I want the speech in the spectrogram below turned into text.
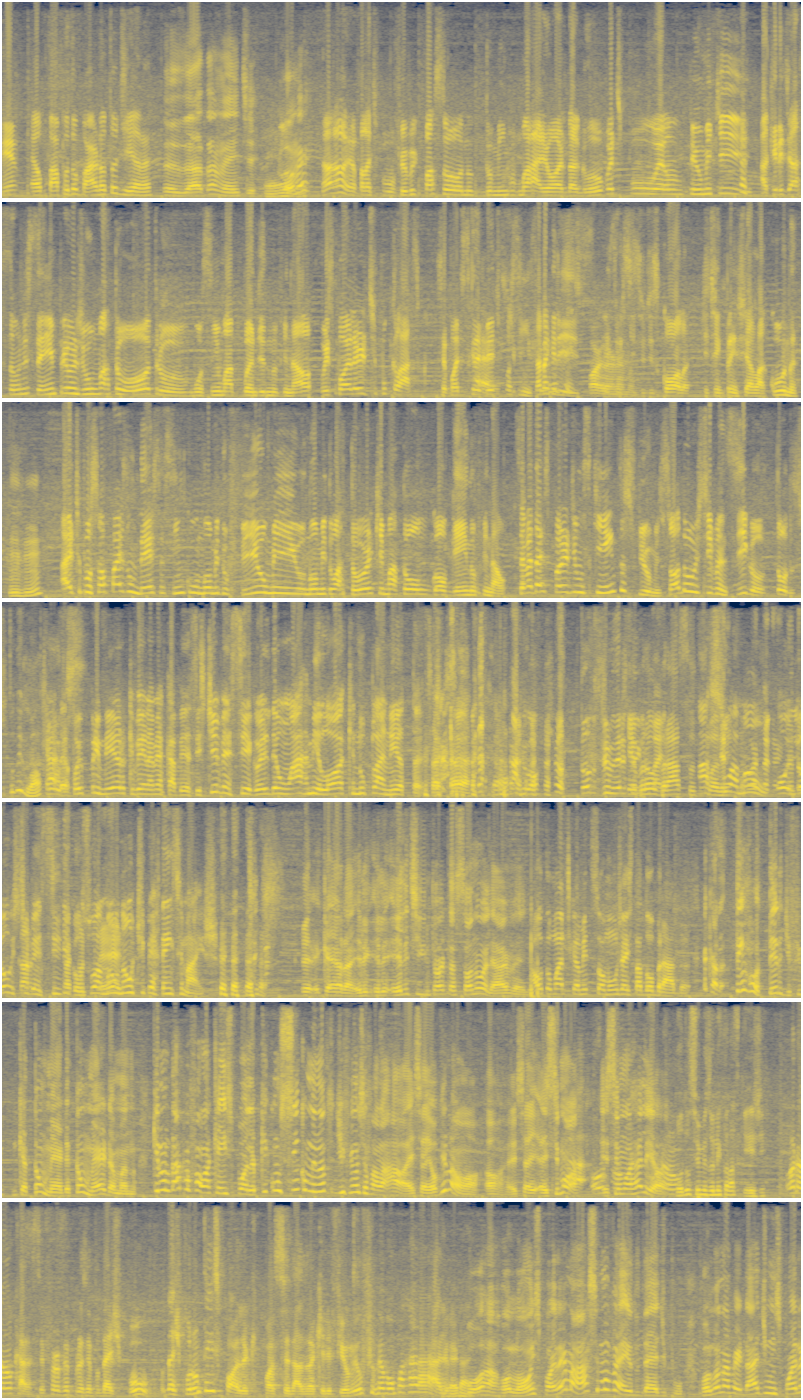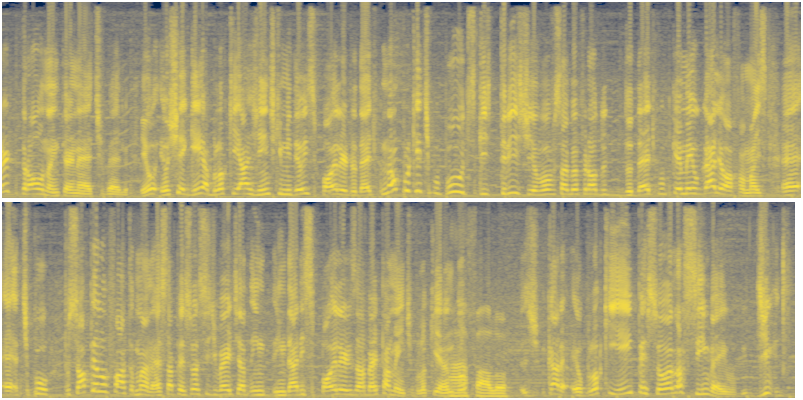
Mesmo. É o papo do bar no outro dia, né? Exatamente. É. Glomer? Não, não, eu ia falar, tipo, o filme que passou no domingo maior da Globo é tipo, é um filme que. aquele de ação de sempre, onde um mata o outro, o mocinho mata o bandido no final. O spoiler, tipo, clássico. Você pode escrever, É, tipo, tipo, assim, sabe aquele spoiler, né, exercício de escola que tinha que preencher a lacuna? Uhum. Aí, tipo, só faz um desse, assim, com o nome do filme e o nome do ator que matou alguém no final. Você vai dar spoiler de uns 500 filmes, só do Steven Seagal, todos. Tudo igual. Cara, foi o primeiro que veio na minha cabeça. Steven Seagal, ele deu um armlock no planeta, sabe? É. Todos os filmes dele Quebrou o braço do A planeta. sua mão olhou Steven Seagal, sua mão dread. não te pertence mais. Ele- Cara, ele, ele, ele te entorta só no olhar, velho. Automaticamente sua mão já está dobrada. É, Cara, tem roteiro de filme que é tão merda, é tão merda, mano, que não dá pra falar que é spoiler, porque com 5 minutos de filme você fala, ah, esse aí é o vilão, ó, ó, esse aí, esse morre, Ah, ou- esse ou- morre ali, ó. não. Todos os filmes do Nicolas Cage. Ou não, cara. Se for ver, por exemplo, o Deadpool, o Deadpool não tem spoiler que pode ser dado naquele filme e o filme é bom pra É caralho. verdade. Porra, rolou um spoiler máximo, velho, do Deadpool. Rolou, na verdade, um spoiler troll na internet, velho. Eu, eu cheguei a bloquear gente que me deu spoiler do Deadpool. Não porque, tipo, putz, que triste, eu vou saber o final do, do Deadpool porque é meio galhofa, mas é, é, tipo, só pelo fato, mano, essa pessoa se diverte em, em dar spoilers abertamente, bloqueando. Ah, falou. Cara, eu bloqueei pessoas assim, velho.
